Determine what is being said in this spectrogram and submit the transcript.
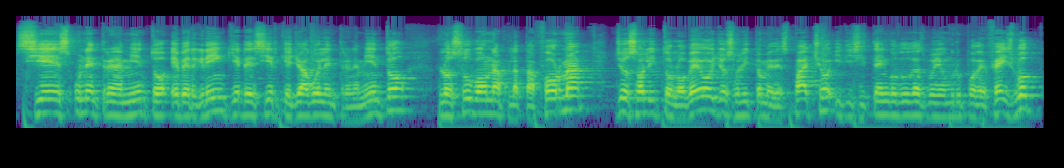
si es un entrenamiento evergreen, quiere decir que yo hago el entrenamiento, lo subo a una plataforma, yo solito lo veo, yo solito me despacho y si tengo dudas voy a un grupo de Facebook.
